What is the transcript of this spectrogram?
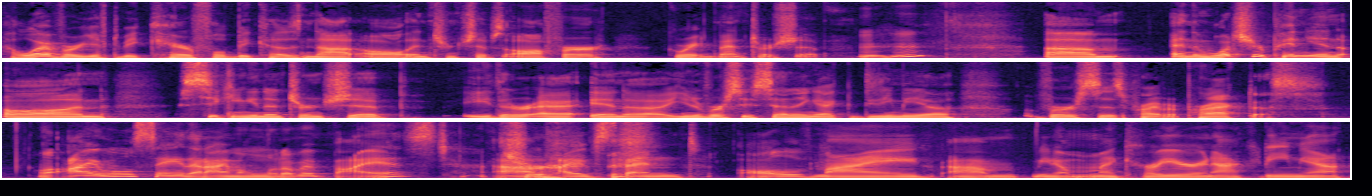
However, you have to be careful because not all internships offer great mentorship. Mm-hmm. Um, and then, what's your opinion on seeking an internship either at, in a university setting, academia, versus private practice? Well, I will say that I'm a little bit biased. Um, sure. I've spent all of my, um, you know, my career in academia.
